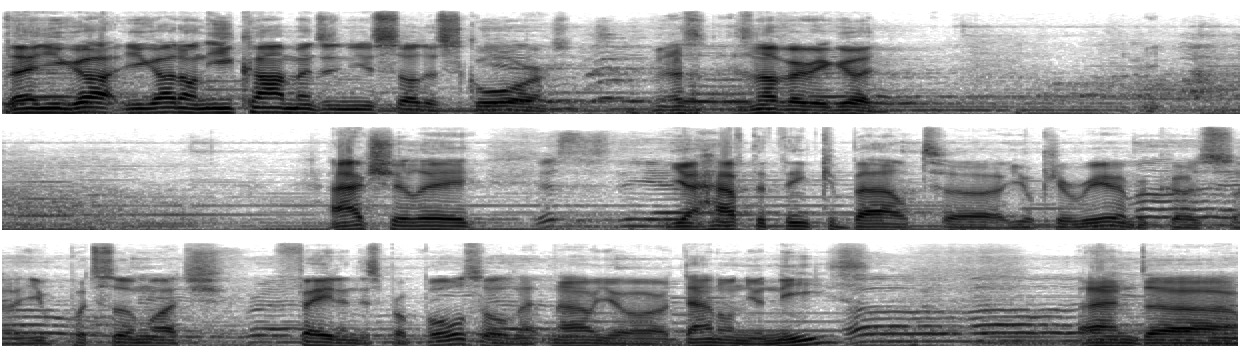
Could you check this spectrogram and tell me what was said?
then you got you got on e-comments and you saw the score. It's, it's not very good. Actually, you have to think about uh, your career because uh, you put so much faith in this proposal that now you're down on your knees and uh,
